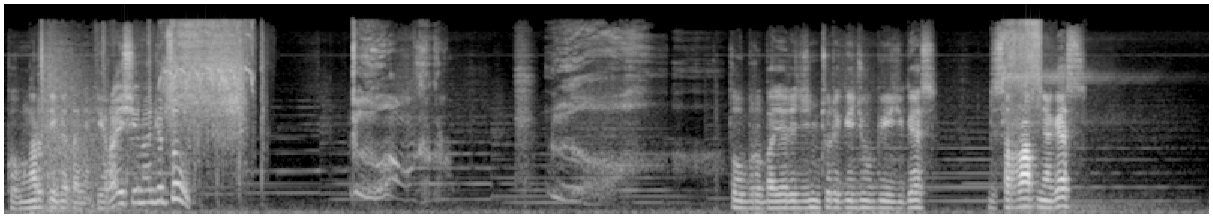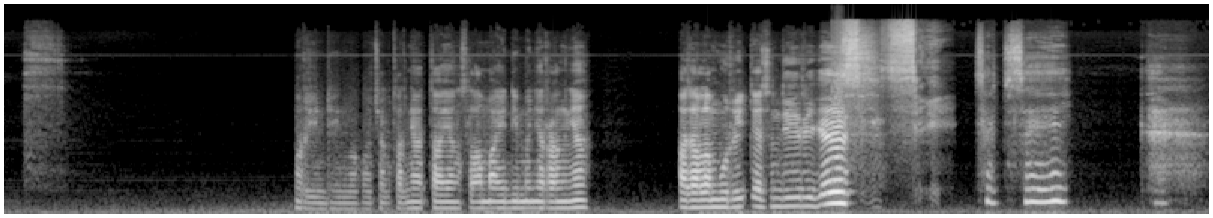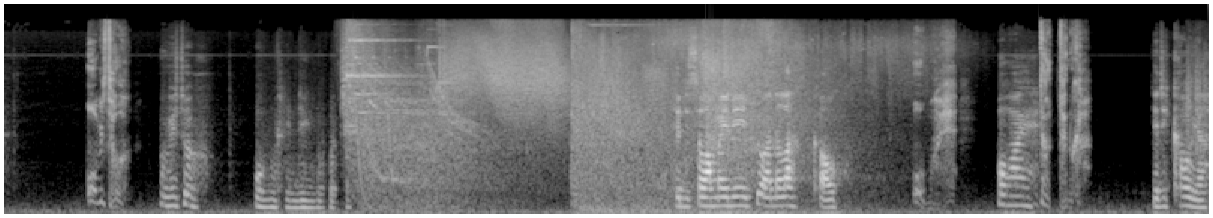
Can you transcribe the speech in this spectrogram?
Aku mengerti katanya. Hiraishi no Jutsu. Tuh berbahaya di jincuri kejubi guys. Diserapnya guys. Merinding Bapak Cak. Ternyata yang selama ini menyerangnya adalah muridnya sendiri guys. Sensei. Sensei. Obito. Obito. Oh merinding. Jadi selama ini itu adalah kau. Oh my. Oh my. Jadi kau ya.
